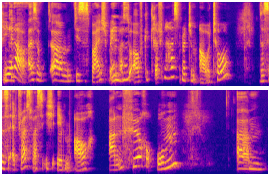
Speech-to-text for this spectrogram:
Yes. Genau, also ähm, dieses Beispiel, mhm. was du aufgegriffen hast mit dem Auto, das ist etwas, was ich eben auch anführe, um ähm,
